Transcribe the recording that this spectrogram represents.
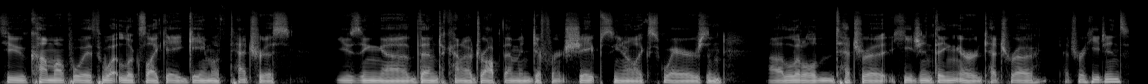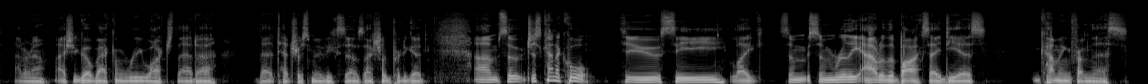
to come up with what looks like a game of Tetris, using uh, them to kind of drop them in different shapes, you know, like squares and a little tetrahedron thing or tetra tetrahedrons. I don't know. I should go back and rewatch that uh, that Tetris movie because that was actually pretty good. Um, so just kind of cool to see like some some really out of the box ideas coming from this.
